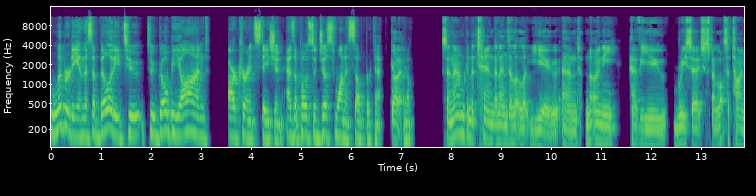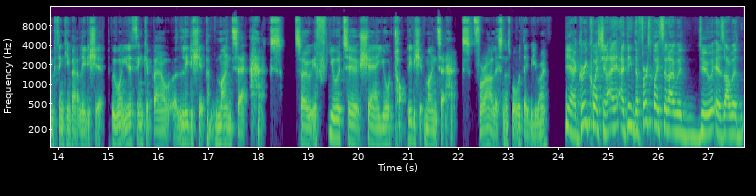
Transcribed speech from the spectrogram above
liberty and this ability to to go beyond our current station as opposed to just want to self protect. Got it. Yep. So now I'm going to turn the lens a little at you and not only have you researched and spent lots of time thinking about leadership, we want you to think about leadership mindset hacks. So if you were to share your top leadership mindset hacks for our listeners, what would they be, Ryan? Yeah, great question. I, I think the first place that I would do is I would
